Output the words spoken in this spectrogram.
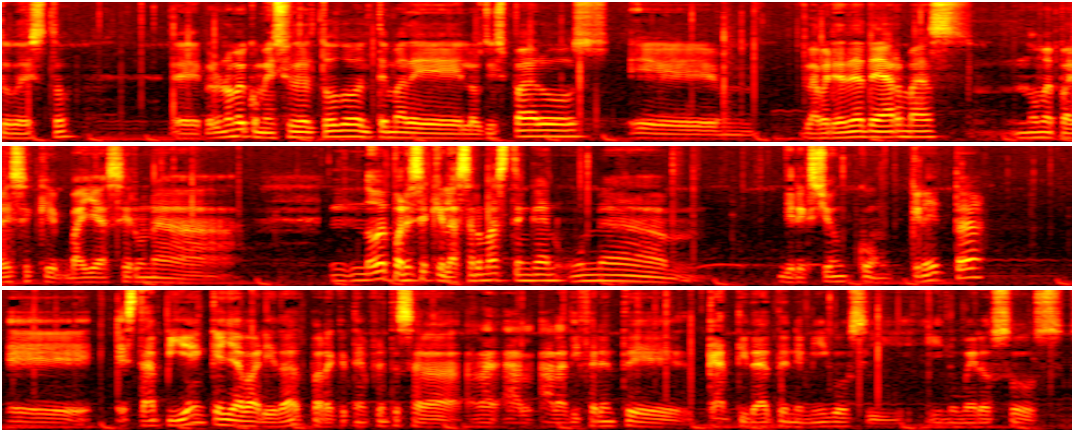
todo esto. Eh, pero no me convenció del todo el tema de los disparos. Eh, la variedad de armas no me parece que vaya a ser una... No me parece que las armas tengan una dirección concreta eh, está bien que haya variedad para que te enfrentes a, la diferente cantidad de enemigos y, numerosos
